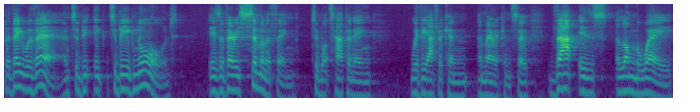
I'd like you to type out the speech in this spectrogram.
But they were there, and to be, to be ignored is a very similar thing to what's happening with the African Americans. So that is, along the way,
